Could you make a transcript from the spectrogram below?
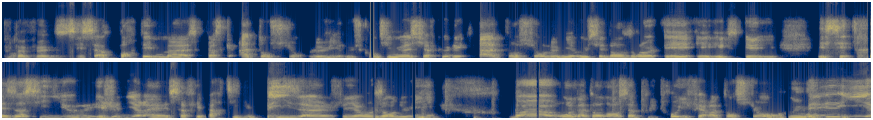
tout à fait. C'est ça, porter le masque parce qu'attention, le virus continue à circuler. Attention, le virus est dangereux et, et, et, et c'est très insidieux et je dirais ça fait partie du paysage. C'est-à-dire aujourd'hui, bah, on a tendance à plus trop y faire attention, mais il y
